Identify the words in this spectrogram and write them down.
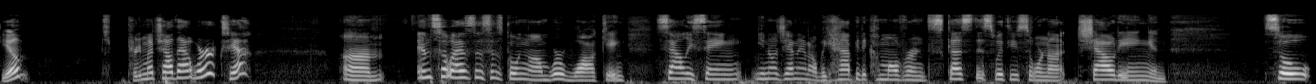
Yep. It's pretty much how that works, yeah. Um, and so as this is going on, we're walking. Sally's saying, you know, Janet, I'll be happy to come over and discuss this with you so we're not shouting. And so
